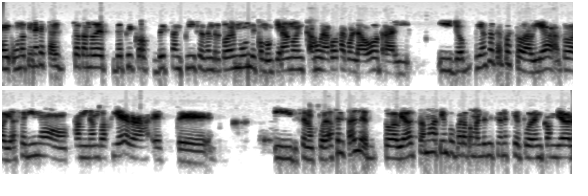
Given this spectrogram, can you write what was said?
eh, uno tiene que estar tratando de, de pick up bits and pieces entre todo el mundo y como quiera no encaja una cosa con la otra y y yo pienso que pues todavía todavía seguimos caminando a ciegas este y se nos puede hacer tarde todavía estamos a tiempo para tomar decisiones que pueden cambiar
